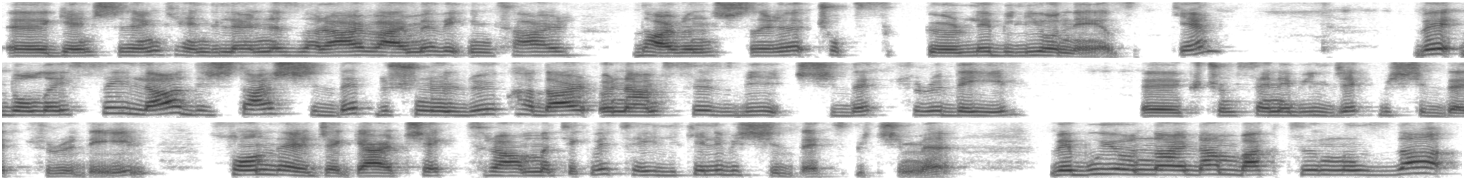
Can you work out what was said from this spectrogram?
e, gençlerin kendilerine zarar verme ve intihar davranışları çok sık görülebiliyor ne yazık ki. Ve dolayısıyla dijital şiddet düşünüldüğü kadar önemsiz bir şiddet türü değil, e, küçümsenebilecek bir şiddet türü değil. Son derece gerçek, travmatik ve tehlikeli bir şiddet biçimi. Ve bu yönlerden baktığımızda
